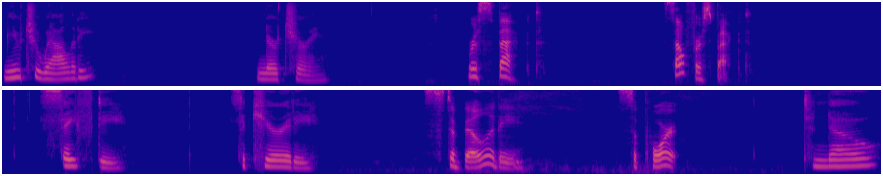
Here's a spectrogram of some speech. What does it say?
mutuality, nurturing, respect, self respect, safety, security, stability, support, to know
